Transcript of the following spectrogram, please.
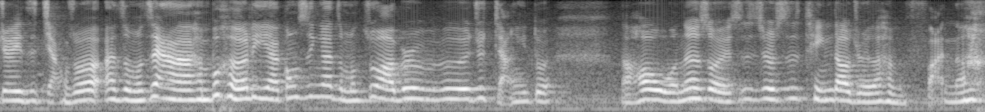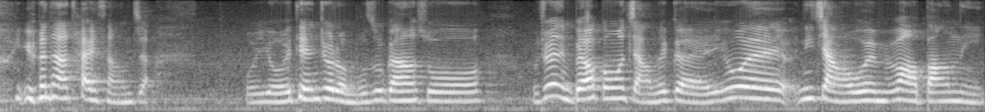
就一直讲说啊怎么这样啊，很不合理啊，公司应该怎么做啊，不是不是就讲一堆。然后我那时候也是就是听到觉得很烦呢，因为他太常讲。我有一天就忍不住跟他说，我觉得你不要跟我讲这个，因为你讲了我也没办法帮你。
